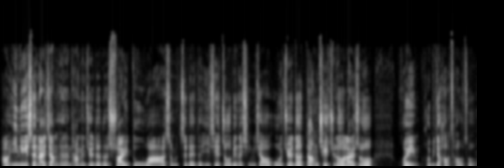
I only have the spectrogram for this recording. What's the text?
啊，以女生来讲，可能他们觉得的帅度啊什么之类的一些周边的行销，我觉得 d o n c h 对我来说会会比较好操作。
